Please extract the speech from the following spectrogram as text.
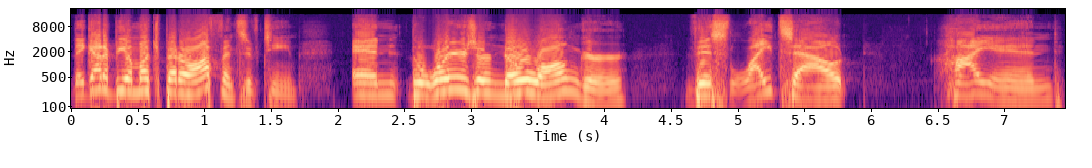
they got to be a much better offensive team. And the Warriors are no longer this lights out high end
